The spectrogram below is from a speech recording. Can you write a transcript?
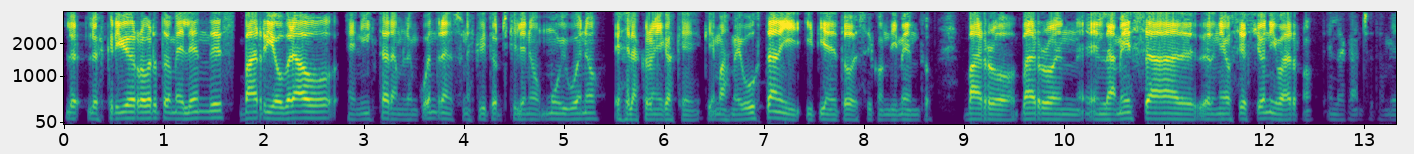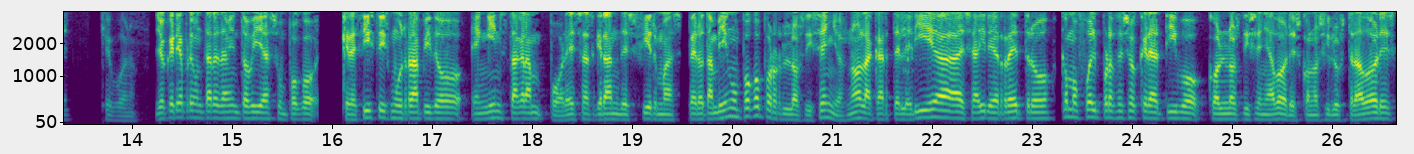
lo, escribió Roberto Meléndez, Barrio Bravo, en Instagram lo encuentran, es un escritor chileno muy bueno, es de las crónicas que, más me gustan y, tiene todo ese condimento. Barro, barro en, la mesa de, de, negociación y barro en la cancha también. Qué bueno. Yo quería preguntarle también, Tobías, un poco crecisteis muy rápido en Instagram por esas grandes firmas, pero también un poco por los diseños, ¿no? La cartelería, ese aire retro. ¿Cómo fue el proceso creativo con los diseñadores, con los ilustradores?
